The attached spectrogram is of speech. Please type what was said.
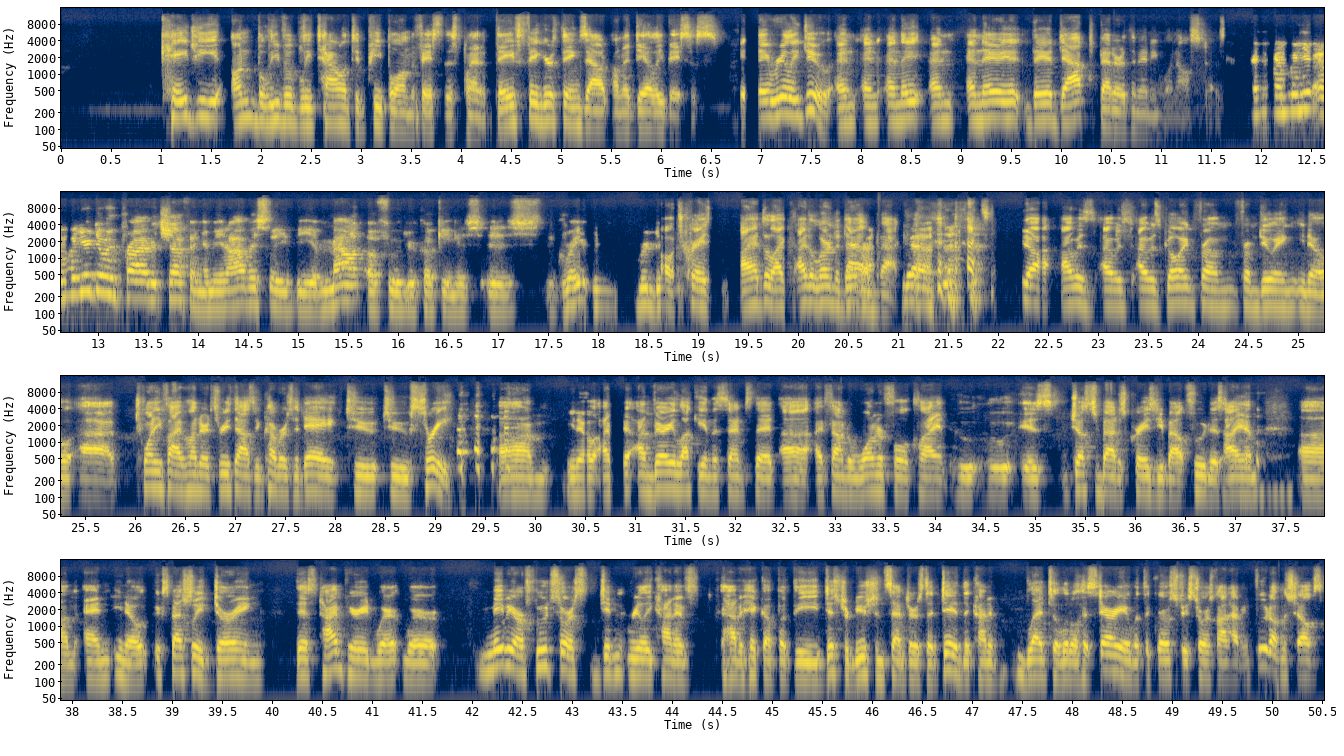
cagey, unbelievably talented people on the face of this planet. They figure things out on a daily basis. They really do, and and and they and and they they adapt better than anyone else does. And, and when you and when you're doing private chefing, I mean, obviously the amount of food you're cooking is is greatly reduced. Oh, it's crazy. I had to like I had to learn to dial Yeah. back. Yeah. yeah i was i was i was going from from doing you know uh 2500 3000 covers a day to to three. Um you know I'm, I'm very lucky in the sense that uh, i found a wonderful client who who is just about as crazy about food as i am. Um and you know especially during this time period where where maybe our food source didn't really kind of have a hiccup but the distribution centers that did that kind of led to a little hysteria with the grocery stores not having food on the shelves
